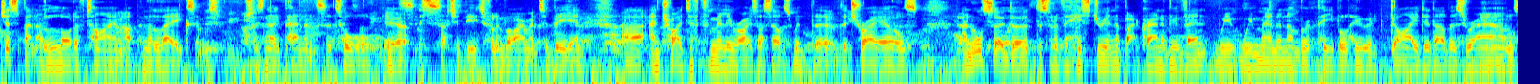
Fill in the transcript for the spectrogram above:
Just spent a lot of time up in the lakes, which is no penance at all. It's, Yeah. it's such a beautiful environment to be in, uh, and tried to familiarise ourselves with the, the trails and also the, the sort of the history and the background of the event. We, we met a number of people who had guided others round,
